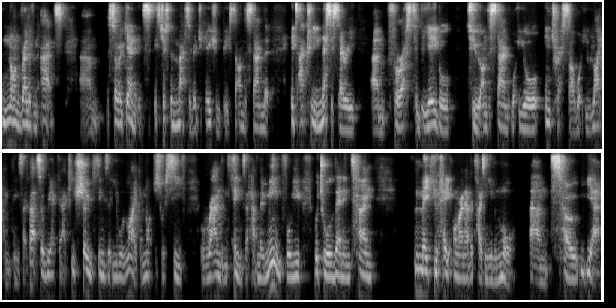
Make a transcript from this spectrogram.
non-relevant ads. Um, so again, it's it's just a massive education piece to understand that it's actually necessary um, for us to be able to understand what your interests are, what you like, and things like that. So we can actually show you things that you will like and not just receive random things that have no meaning for you, which will then in turn make you hate online advertising even more. Um, so yeah,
